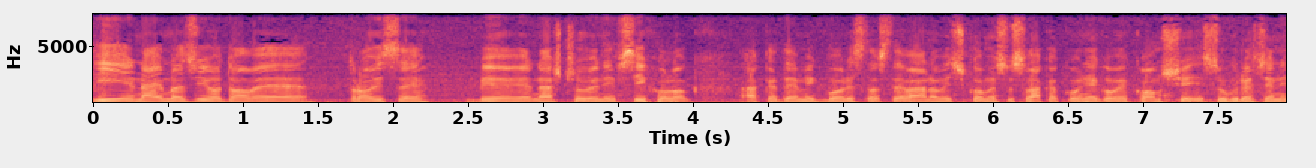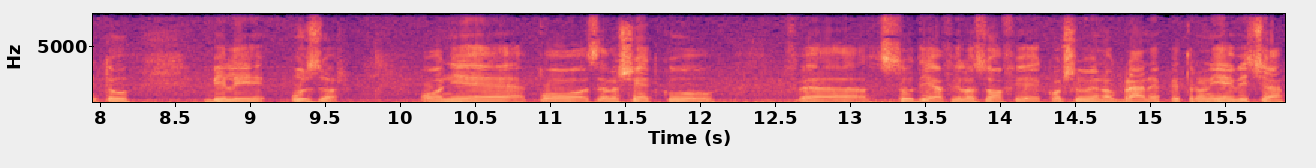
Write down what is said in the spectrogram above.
I najmlađi od ove trojice bio je naš čuveni psiholog, akademik Borislav Stevanović, kome su svakako njegove komšije i sugrađani tu bili uzor. On je po završetku studija filozofije kod čuvenog Brane Petronijevića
